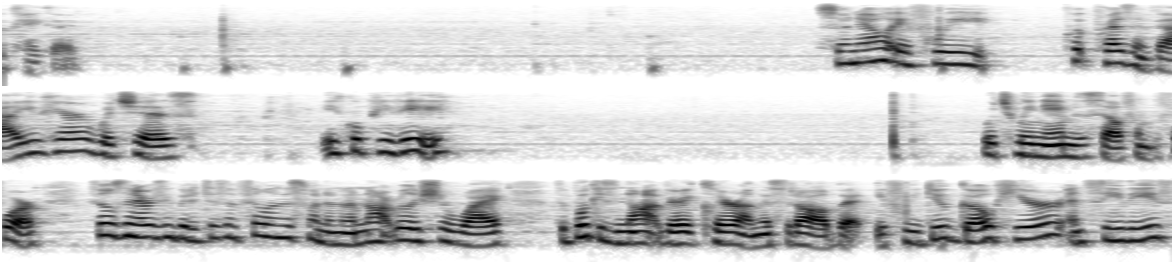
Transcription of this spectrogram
Okay, good. So now if we put present value here, which is equal PV, which we named the cell from before, fills in everything, but it doesn't fill in this one, and I'm not really sure why. The book is not very clear on this at all, but if we do go here and see these,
